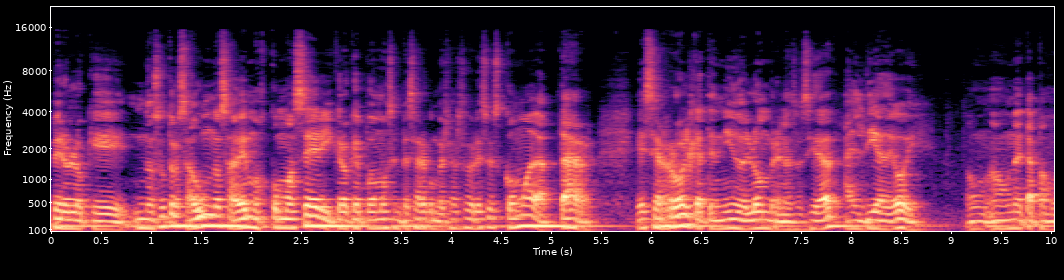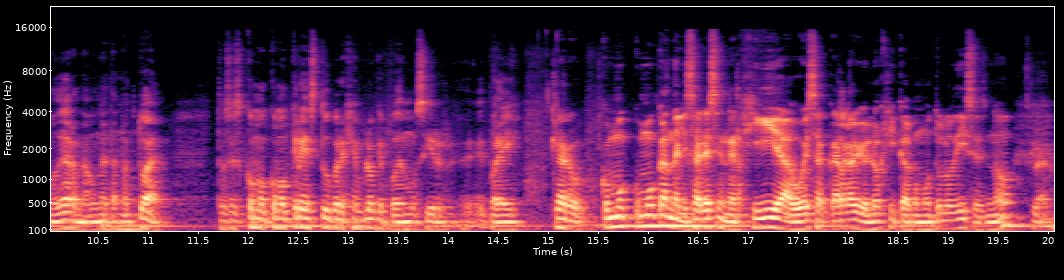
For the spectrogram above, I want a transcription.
pero lo que nosotros aún no sabemos cómo hacer y creo que podemos empezar a conversar sobre eso es cómo adaptar ese rol que ha tenido el hombre en la sociedad al día de hoy. a, una etapa moderna, a una etapa actual. Entonces, ¿cómo, ¿cómo crees tú, por ejemplo, que podemos ir eh, por ahí? Claro, ¿cómo, ¿cómo canalizar esa energía o esa carga biológica, como tú lo dices, ¿no? Claro.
